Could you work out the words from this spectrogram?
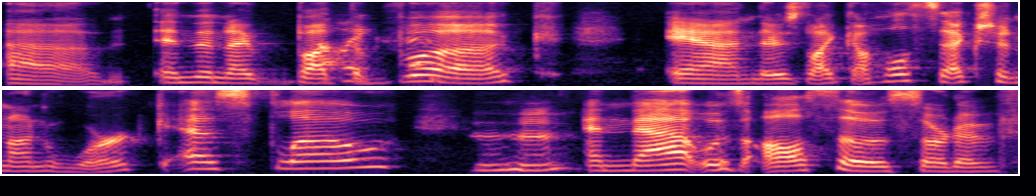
Um, and then i bought the book and there's like a whole section on work as flow Mhm. and that was also sort of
